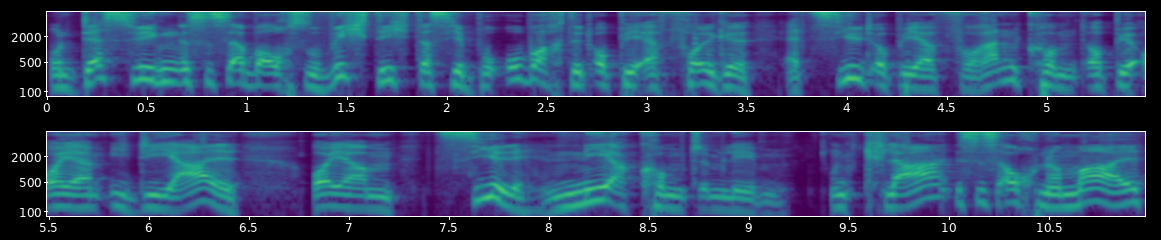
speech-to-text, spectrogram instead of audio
Und deswegen ist es aber auch so wichtig, dass ihr beobachtet, ob ihr Erfolge erzielt, ob ihr vorankommt, ob ihr eurem Ideal, eurem Ziel näher kommt im Leben. Und klar ist es auch normal,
